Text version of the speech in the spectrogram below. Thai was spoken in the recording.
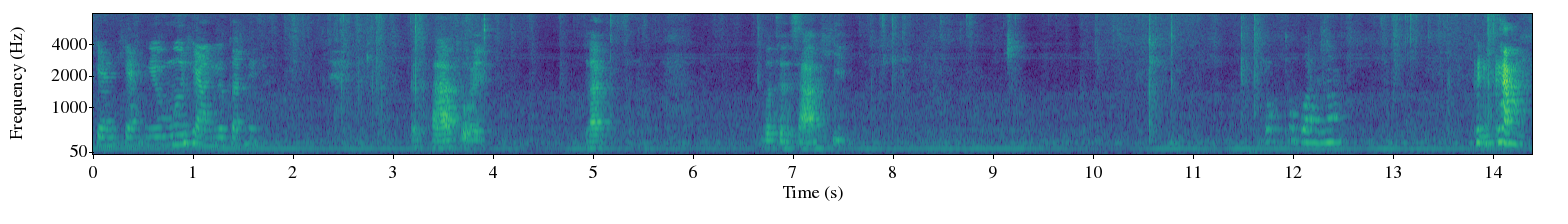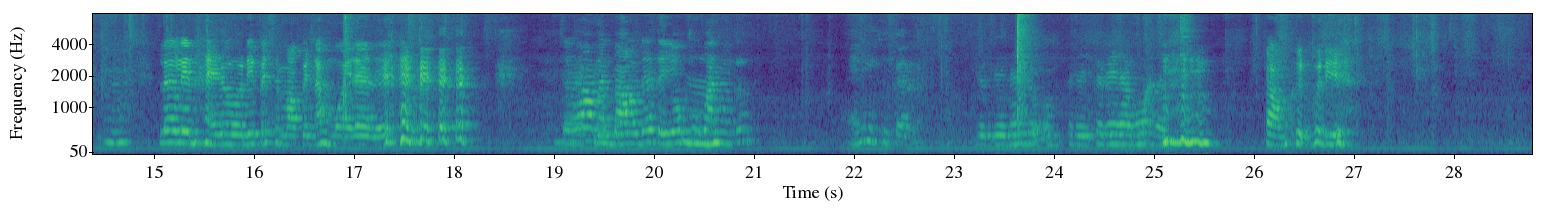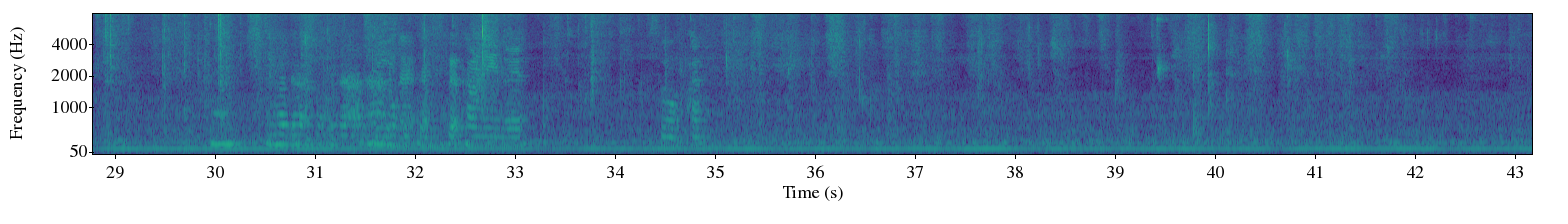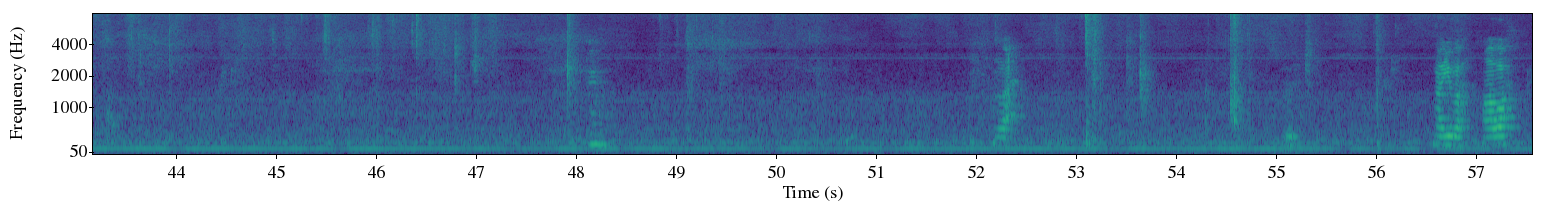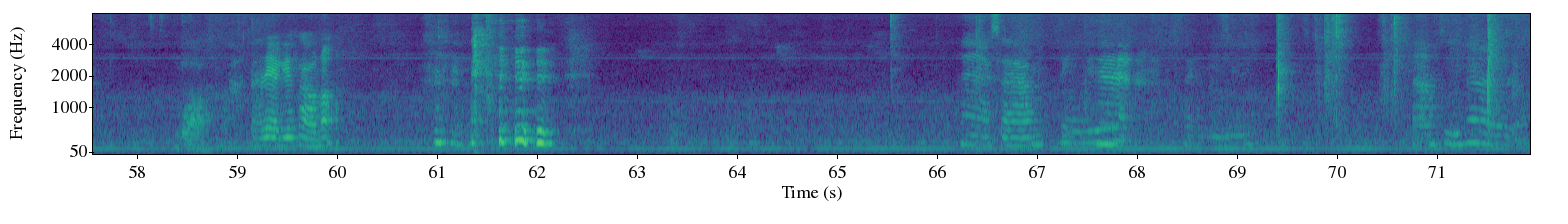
แข็งแข็งอยู่มือแข็งอยู่ตอนนี้ก็ฟ้าสวย นักมาถึงสามขีด ทุกทุกวันเนาะเป็นกลางเลิกเล่นไฮโลนี่ไปสมัครเป็นนักมวยได้เลย จะว่ามันเบาเด้อแต่ยกทุกวันมันก็ไอ้นี่คือกัน ดูดูนั่นดูไปดูจะได้ทั้งหมดเลยกลามขึ้นพอดี ธรรมดาธรรมดาหน้า นี่ เรา แหละจะเท่านี้เลยสองพัน อืม ว่ะ เอาอยู่ปะเอาปะบ่ตาแรกเรียกเขาเนาะ ห้าสามหนึ่งห้า สามสี่ห้าเลยเหรอ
